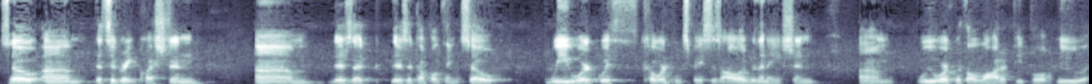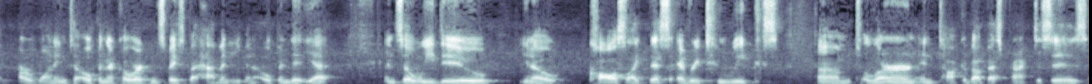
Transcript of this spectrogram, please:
So um, that's a great question. Um, there's a there's a couple of things. So we work with co-working spaces all over the nation. Um, we work with a lot of people who are wanting to open their co-working space but haven't even opened it yet. And so we do, you know, calls like this every two weeks um, to learn and talk about best practices,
